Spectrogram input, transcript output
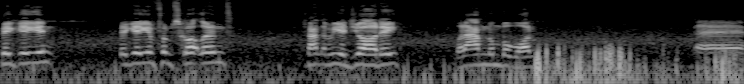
Big Ian, Big Ian from Scotland, trying to be a Geordie, but I'm number one. Uh,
